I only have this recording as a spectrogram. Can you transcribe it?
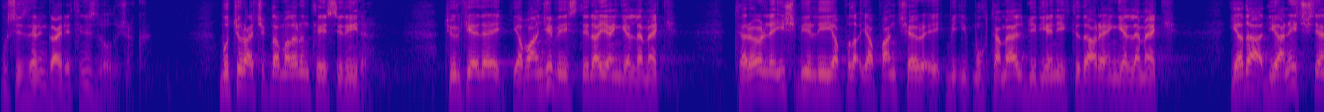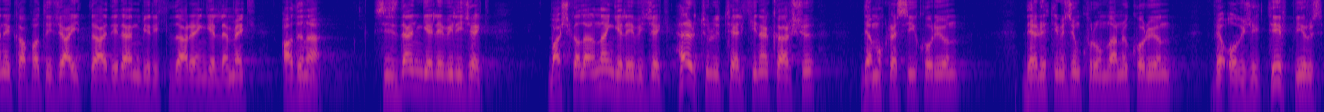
bu sizlerin gayretinizle olacak. Bu tür açıklamaların tesiriyle Türkiye'de yabancı bir istilayı engellemek, terörle işbirliği yapan çevre, bir- muhtemel bir yeni iktidarı engellemek ya da Diyanet İşleri'ni kapatacağı iddia edilen bir iktidarı engellemek adına sizden gelebilecek, başkalarından gelebilecek her türlü telkine karşı demokrasiyi koruyun, devletimizin kurumlarını koruyun ve objektif bir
